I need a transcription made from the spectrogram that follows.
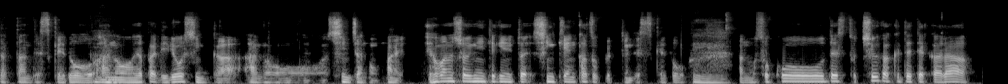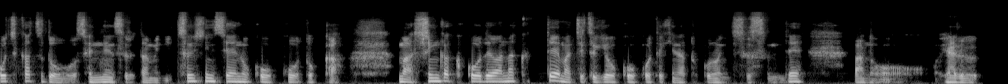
だったんですけど、はい、あの、やっぱり両親が、あの、信者の、まあ、エホバの証人的に言うと親権家族って言うんですけど、あの、そこですと中学出てから放置活動を専念するために通信制の高校とか、まあ、進学校ではなくて、まあ、実業高校的なところに進んで、あの、やる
